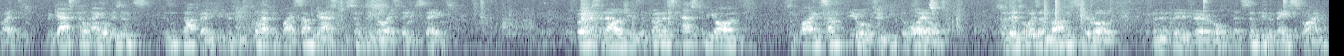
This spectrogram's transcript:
right? The gas pedal angle isn't, isn't nothing because you still have to apply some gas to simply go at steady state. Furnace analogy is the furnace has to be on, supplying some fuel to heat the oil. So there's always a non-zero manipulated variable. That's simply the baseline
